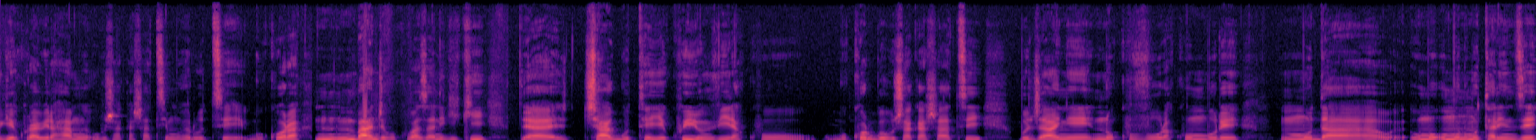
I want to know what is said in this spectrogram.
tugiye kurabira hamwe ubushakashatsi muherutse gukora. Mbanje kukubaza ni igiki cyaguteye kwiyumvira ku gukora ubwo bushakashatsi bujanye no kuvura kumbure umuntu mutarinze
